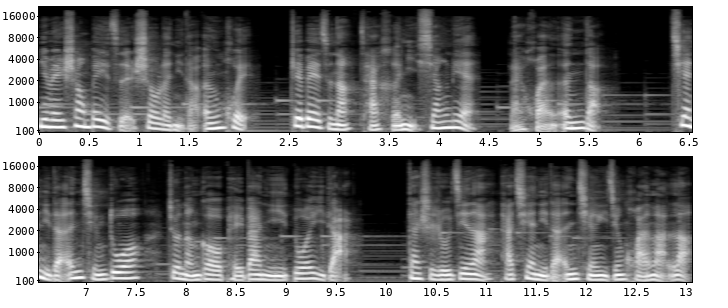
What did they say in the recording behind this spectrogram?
因为上辈子受了你的恩惠，这辈子呢才和你相恋来还恩的。欠你的恩情多，就能够陪伴你多一点儿。但是如今啊，他欠你的恩情已经还完了，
